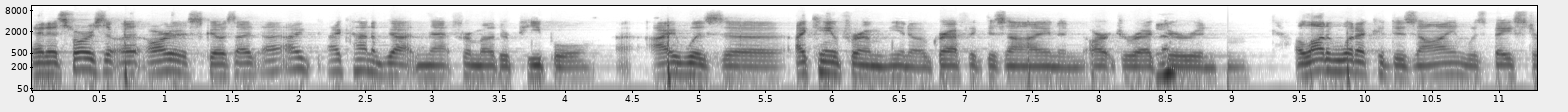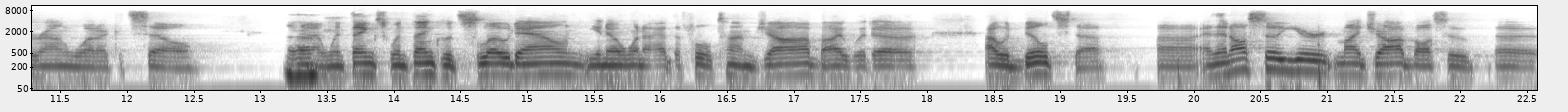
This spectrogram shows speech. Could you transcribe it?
And as far as the uh, artist goes, I, I, I kind of gotten that from other people. I was, uh, I came from, you know, graphic design and art director, yeah. and a lot of what I could design was based around what I could sell. Uh-huh. Uh, when things when things would slow down, you know, when I had the full time job, I would uh, I would build stuff, uh, and then also your my job also uh,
